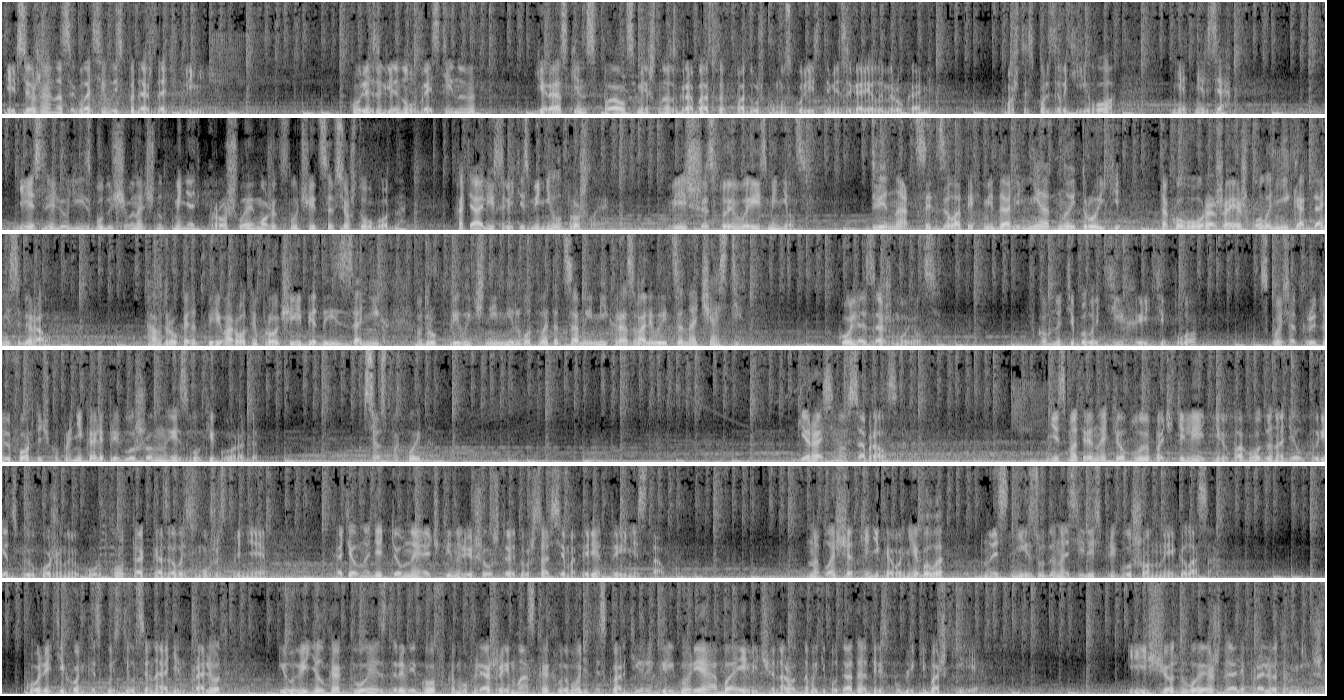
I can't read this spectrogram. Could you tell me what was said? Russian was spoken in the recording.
И все же она согласилась подождать в клинике. Коля заглянул в гостиную. Гераскин спал, смешно сгробастав подушку мускулистыми загорелыми руками. Может, использовать его? Нет, нельзя. Если люди из будущего начнут менять прошлое, может случиться все, что угодно. Хотя Алиса ведь изменила прошлое. Весь шестой В изменился. 12 золотых медалей, ни одной тройки — Такого урожая школа никогда не собирала. А вдруг этот переворот и прочие беды из-за них? Вдруг привычный мир вот в этот самый миг разваливается на части? Коля зажмурился. В комнате было тихо и тепло. Сквозь открытую форточку проникали приглушенные звуки города. Все спокойно. Герасимов собрался. Несмотря на теплую, почти летнюю погоду, надел турецкую кожаную куртку, так казалось мужественнее. Хотел надеть темные очки, но решил, что это уж совсем оперетта и не стал. На площадке никого не было, но снизу доносились приглушенные голоса. Коля тихонько спустился на один пролет и увидел, как двое здоровяков в камуфляже и масках выводят из квартиры Григория Абаевича, народного депутата от Республики Башкирия. Еще двое ждали пролетом ниже.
